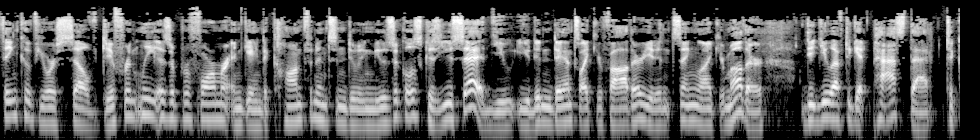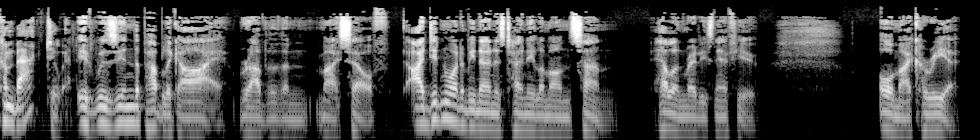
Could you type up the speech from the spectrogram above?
think of yourself differently as a performer and gained a confidence in doing musicals? Because you said you, you didn't dance like your father, you didn't sing like your mother. Did you have to get past that to come back to it? It was in the public eye rather than myself. I didn't want to be known as Toni Lamond's son, Helen Reddy's nephew, all my career.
